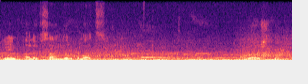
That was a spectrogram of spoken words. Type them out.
Բերլին, Ալեքսանդրպլաց։ Դաշտում։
